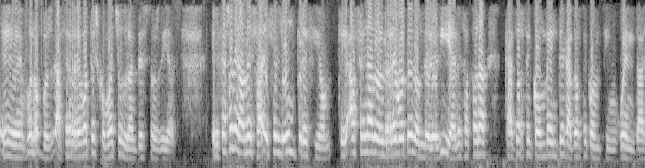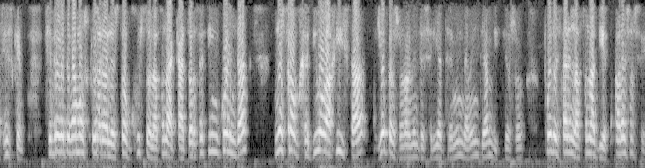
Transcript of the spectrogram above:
eh, bueno, pues hacer rebotes como ha hecho durante estos días. El caso de la mesa es el de un precio que ha frenado el rebote donde debía, en esa zona 14,20, 14,50. Así es que siempre que tengamos claro el stop justo en la zona 14,50, nuestro objetivo bajista, yo personalmente sería tremendamente ambicioso, puede estar en la zona 10. Ahora eso sí,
